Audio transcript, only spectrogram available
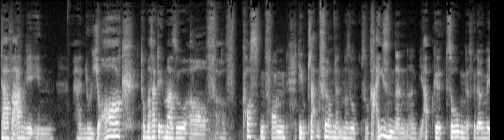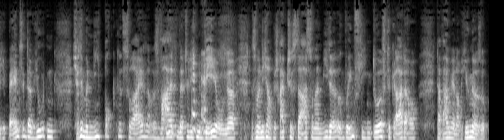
Da waren wir in New York. Thomas hatte immer so auf, auf Kosten von den Plattenfirmen dann immer so, so Reisen dann irgendwie abgezogen, dass wir da irgendwelche Bands interviewten. Ich hatte immer nie Bock ne, zu reisen, aber es war halt natürlich eine Währung, ne, dass man nicht auf dem Schreibtisch saß, sondern wieder irgendwo hinfliegen durfte. Gerade auch, da waren wir noch jünger, so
